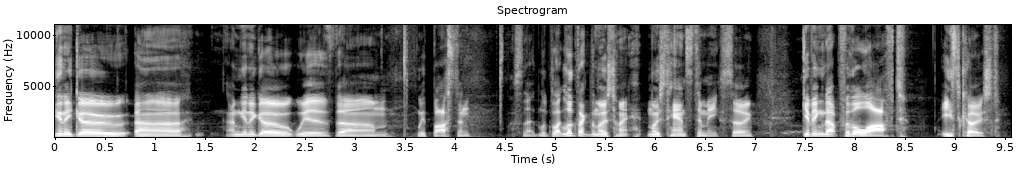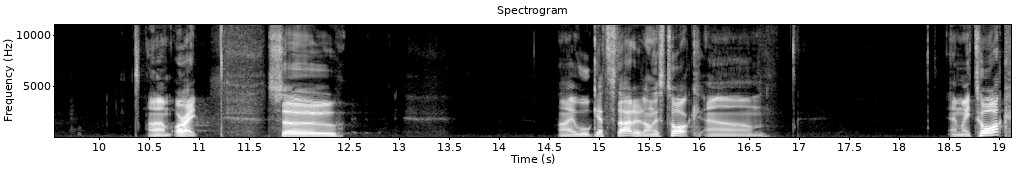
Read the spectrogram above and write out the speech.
gonna go. Uh, I'm gonna go with um, with Boston. So that looked like looked like the most most hands to me. So, giving it up for the L0pht, East Coast. Um, all right, so I will get started on this talk. Um, and my talk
